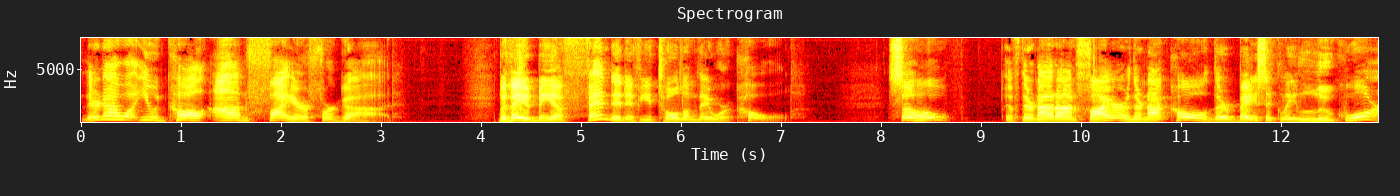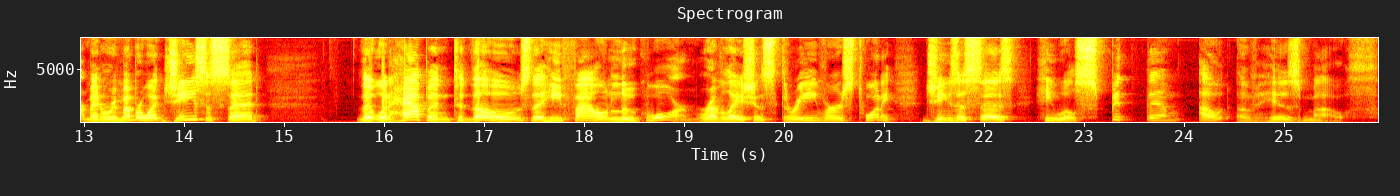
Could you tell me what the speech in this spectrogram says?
they're not what you would call on fire for God. But they would be offended if you told them they were cold. So, if they're not on fire or they're not cold, they're basically lukewarm. And remember what Jesus said that would happen to those that he found lukewarm. Revelations 3, verse 20. Jesus says he will spit them out of his mouth.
